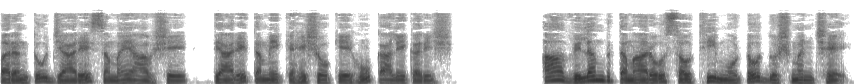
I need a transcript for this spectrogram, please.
પરંતુ જ્યારે સમય આવશે, ત્યારે તમે કહેશો કે હું કાલે કરીશ. આ વિલંબ તમારો સૌથી મોટો દુશ્મન છે.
